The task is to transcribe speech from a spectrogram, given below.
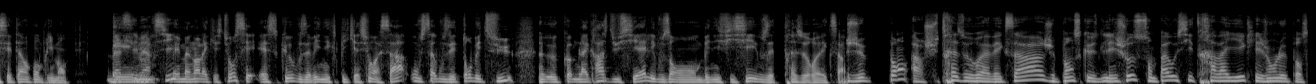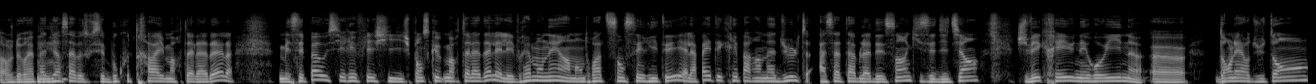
Et c'était un compliment. Bah, merci. Mais maintenant, la question, c'est est-ce que vous avez une explication à ça ou ça vous est tombé dessus euh, comme la grâce du ciel et vous en bénéficiez et vous êtes très heureux avec ça? Je pense, alors je suis très heureux avec ça. Je pense que les choses sont pas aussi travaillées que les gens le pensent. Alors je devrais pas mhm. dire ça parce que c'est beaucoup de travail Mortel Adèle, mais c'est pas aussi réfléchi. Je pense que Mortel Adèle, elle est vraiment née à un endroit de sincérité. Elle n'a pas été créée par un adulte à sa table à dessin qui s'est dit tiens, je vais créer une héroïne euh, dans l'air du temps.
